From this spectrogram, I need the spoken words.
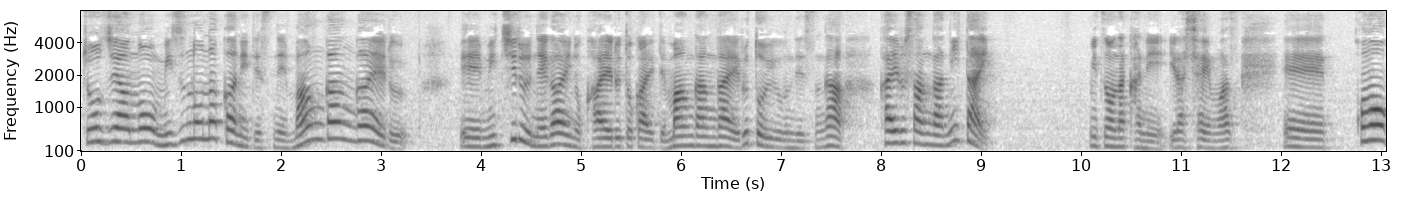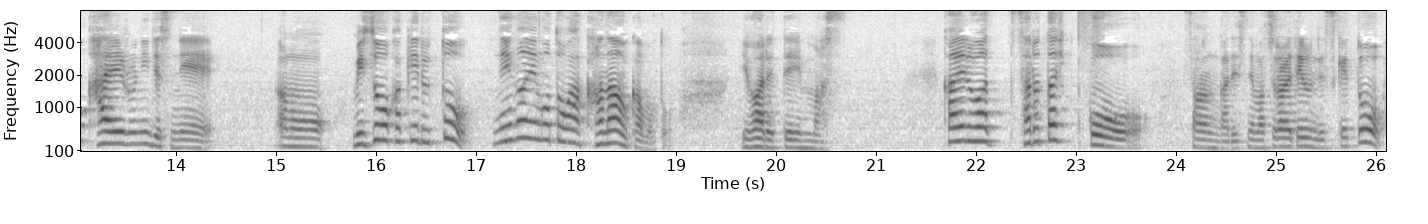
長寿屋の水の中にですねマンガンガエル、えー、満ちる願いのカエルと書いてマンガンガエルというんですがカエルさんが2体水の中にいらっしゃいます。えー、このカエルにですねあの水をかけると願い事が叶うかもと言われています。カエルは猿田彦さんがですね祀られてるんですけど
